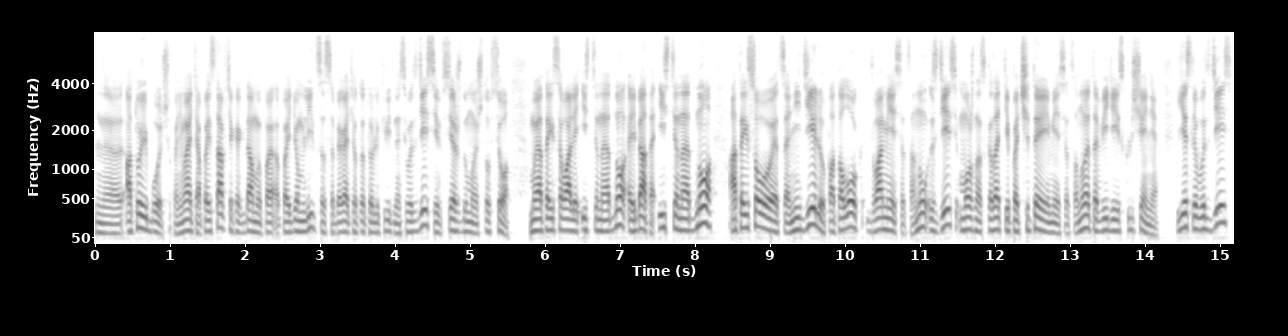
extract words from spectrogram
а то и больше, понимаете? А представьте, когда мы пойдем лица собирать вот эту ликвидность вот здесь, и все же думают, что все, мы отрисовали истинное дно. Ребята, истинное дно отрисовывается неделю, потолок 2 месяца. Ну, здесь можно сказать типа 4 месяца, но это в виде исключения. Если вот здесь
